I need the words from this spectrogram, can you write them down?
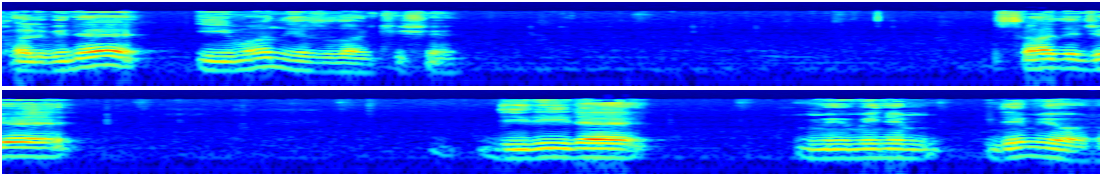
kalbine iman yazılan kişi sadece diliyle müminim demiyor.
